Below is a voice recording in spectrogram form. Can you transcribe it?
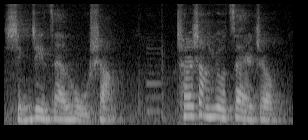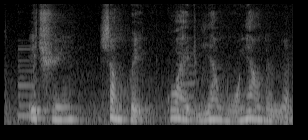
行进在路上，车上又载着一群像鬼怪一样模样的人。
